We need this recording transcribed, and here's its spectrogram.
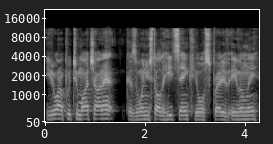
You don't want to put too much on it because when you install the heatsink, it will spread it evenly.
